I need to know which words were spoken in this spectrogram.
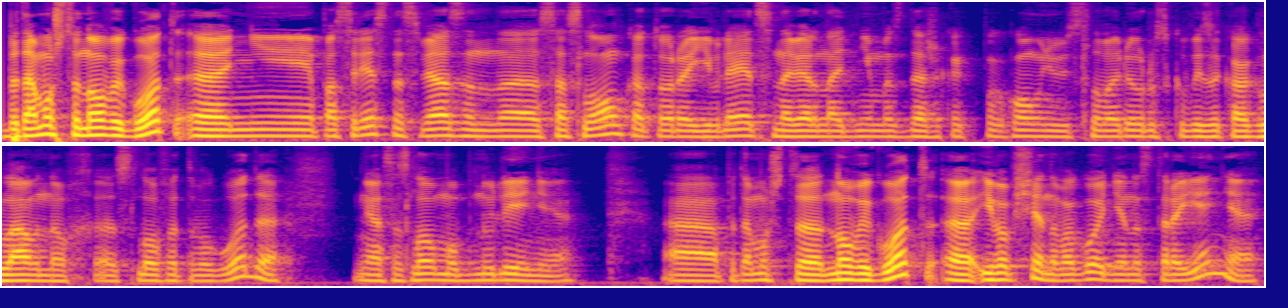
потому что Новый год э, непосредственно связан э, со словом, которое является, наверное, одним из даже как по какому-нибудь словарю русского языка главных э, слов этого года, э, со словом обнуление. А, потому что Новый год э, и вообще новогоднее настроение,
